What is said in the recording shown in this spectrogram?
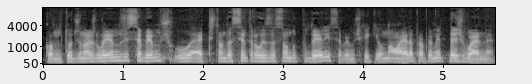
como todos nós lemos, e sabemos a questão da centralização do poder e sabemos que aquilo não era propriamente da Joana.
